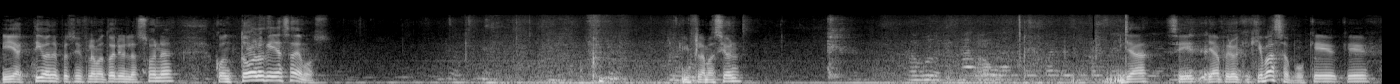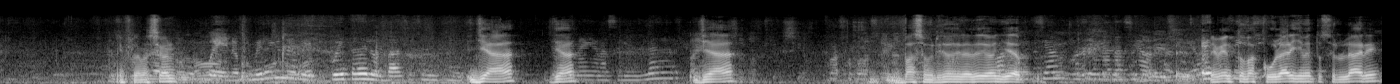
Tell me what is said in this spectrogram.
y activan el proceso inflamatorio en la zona con todo lo que ya sabemos. Inflamación. Ya, sí, ya, pero ¿qué, qué pasa? po? ¿Qué, qué? Inflamación. Bueno, primero hay una respuesta de los vasos sanguíneos. Ya, ya, a celular, ya. Eventos vasculares y eventos celulares.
